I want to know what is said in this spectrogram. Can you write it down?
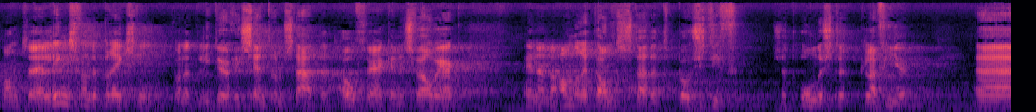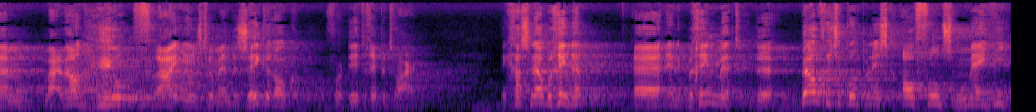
want uh, links van de preekstoel van het liturgisch centrum staat het hoofdwerk en het zwelwerk. En aan de andere kant staat het positief, dus het onderste klavier. Um, maar wel een heel fraai instrument, zeker ook voor dit repertoire. Ik ga snel beginnen. En ik begin met de Belgische componist Alphonse Meilly.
